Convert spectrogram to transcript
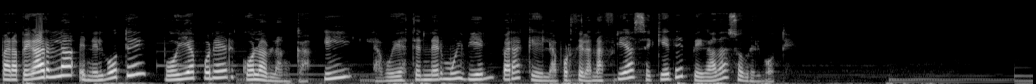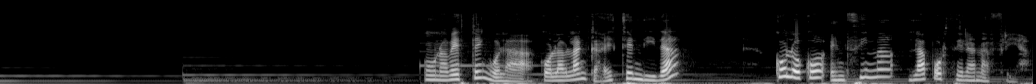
Para pegarla en el bote voy a poner cola blanca y la voy a extender muy bien para que la porcelana fría se quede pegada sobre el bote. Una vez tengo la cola blanca extendida, coloco encima la porcelana fría.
